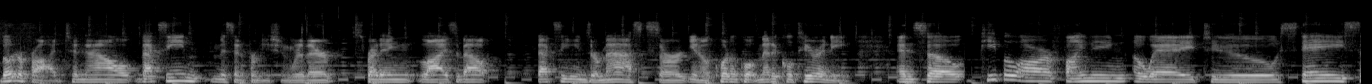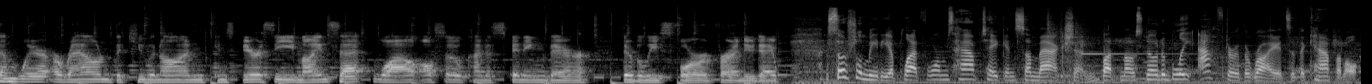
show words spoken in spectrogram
voter fraud to now vaccine misinformation, where they're spreading lies about vaccines or masks or, you know, quote unquote medical tyranny. And so people are finding a way to stay somewhere around the QAnon conspiracy mindset while also kind of spinning their their beliefs forward for a new day. Social media platforms have taken some action, but most notably after the riots at the Capitol.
